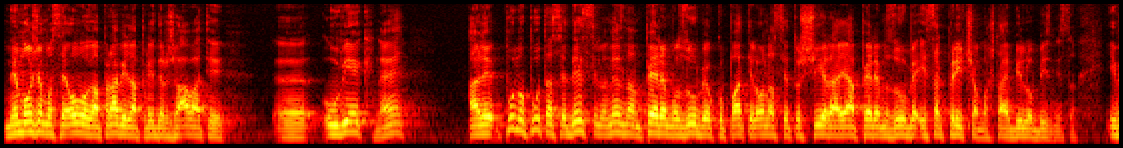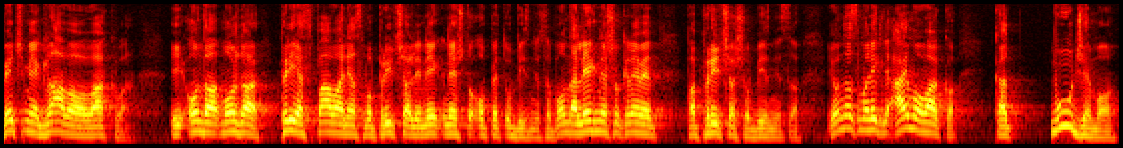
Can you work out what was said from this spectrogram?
ne možemo se ovoga pravila pridržavati e, uvijek, ne? Ali puno puta se desilo, ne znam, peremo zube u kupatilu, ona se tušira, ja perem zube i sad pričamo šta je bilo u biznisu. I već mi je glava ovakva. I onda možda prije spavanja smo pričali nešto opet o biznisu. Pa onda legneš u krevet pa pričaš o biznisu. I onda smo rekli, ajmo ovako, kad uđemo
